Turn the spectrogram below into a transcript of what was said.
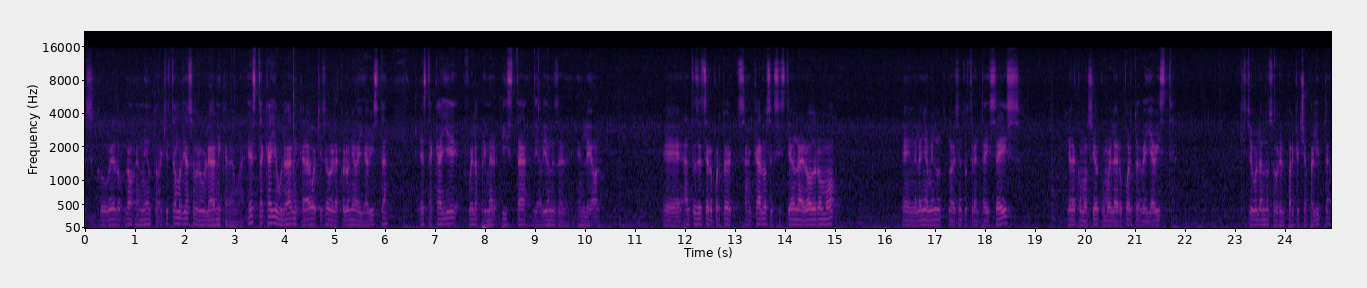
Escobedo. No, en miento. Aquí estamos ya sobre Boulevard Nicaragua. Esta calle Boulevard Nicaragua, aquí sobre la colonia Bellavista. Esta calle fue la primer pista de aviones en León. Eh, antes de este aeropuerto de San Carlos existía un aeródromo en el año 1936 que era conocido como el aeropuerto de Bellavista. Aquí estoy volando sobre el Parque Chapalita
